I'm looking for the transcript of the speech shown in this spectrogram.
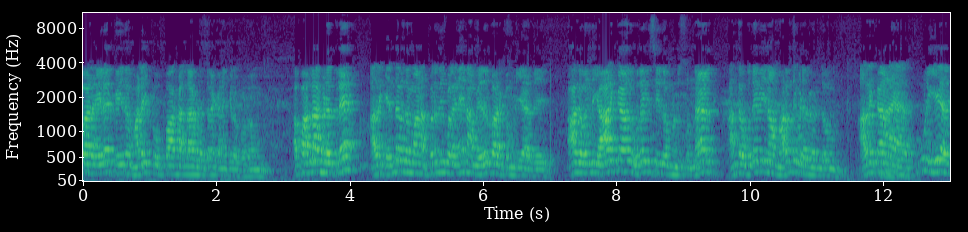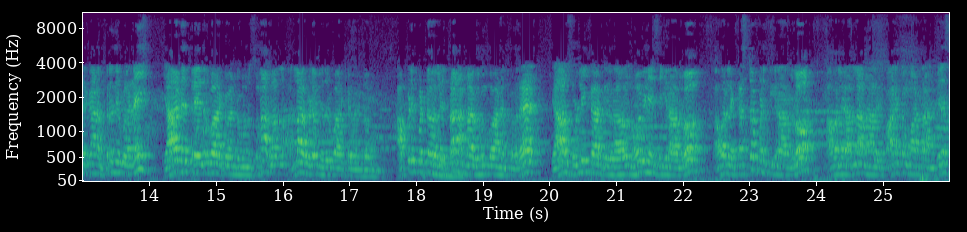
பாறையில பெய்த மலைக்கு ஒப்பாக அல்லாஹ்விடத்துல கணக்கிடப்படும். அப்ப அல்லாஹ்விடத்துல அதற்கு எந்த விதமான பிரதிபலனை நாம் எதிர்பார்க்க முடியாது. ஆக வந்து யாருக்காவது உதவி செய்தோம் என்று சொன்னால் அந்த உதவி நாம் மறந்து விட வேண்டும். அதற்கான கூலியை அதற்கான பிரதிபலனை யாரிடத்தில் எதிர்பார்க்க வேண்டும் என்று சொன்னால் அல்லாஹ் அல்லாஹ்விடம் எதிர்பார்க்க வேண்டும். அப்படிப்பட்டவர்களை தான் நல்லா விரும்புவானே தவிர யார் சொல்லி காட்டுகிறாரோ நோவினை செய்கிறார்களோ அவர்களை கஷ்டப்படுத்துகிறார்களோ அவர்களை அல்லாஹ் நாளை பார்க்க மாட்டான் பேச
